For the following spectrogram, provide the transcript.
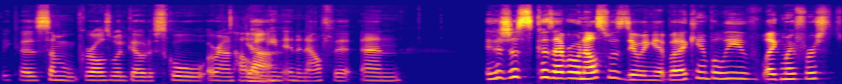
because some girls would go to school around Yeah. Halloween in an outfit, and it was just because everyone else was doing it. But I can't believe like my first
